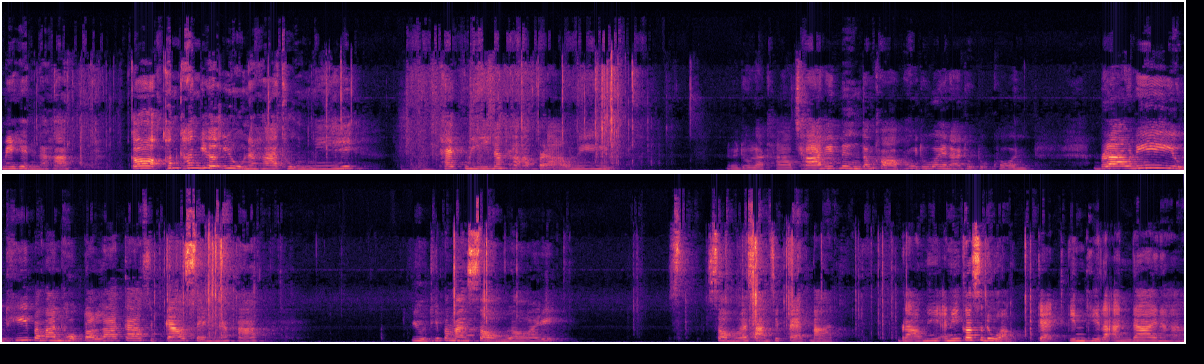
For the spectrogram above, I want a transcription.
ไม่เห็นนะคะ ก็ค่อนข้างเยอะอยู่นะคะ ถุงนี้ แพ็คนี้นะคะบราวนี่ดูดูราคาช้านิดนึงต้องขออภัยด้วยนะ ทุกๆคนบราวนี่อยู่ที่ประมาณ 6 ดอลลาร์ 99 เซนต์นะคะ อยู่ที่ประมาณ 200 238 บาท บราวนี่ อันนี้ก็สะดวกแกะกินทีละอันได้นะคะ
